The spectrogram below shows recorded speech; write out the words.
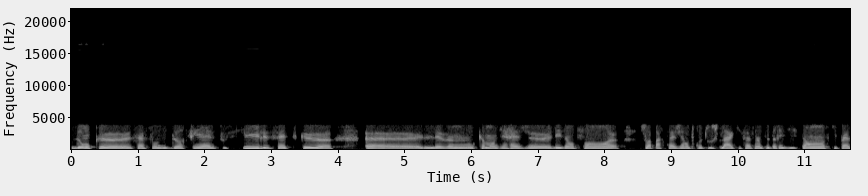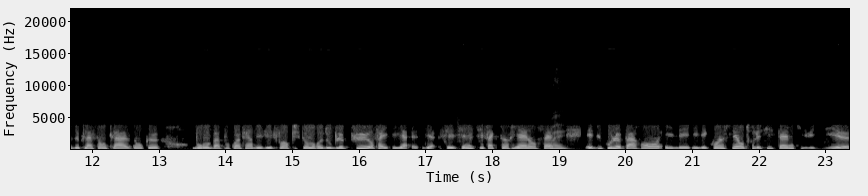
Donc, euh, ça sont de réels soucis. Le fait que, euh, le, comment dirais-je, les enfants soient partagés entre tout cela, qu'ils fassent un peu de résistance, qu'ils passent de classe en classe. Donc, bon, bah pourquoi faire des efforts puisqu'on ne redouble plus? Enfin, il y a, c'est multifactoriel en fait. Et du coup, le parent, il est, il est coincé entre le système qui lui dit euh,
